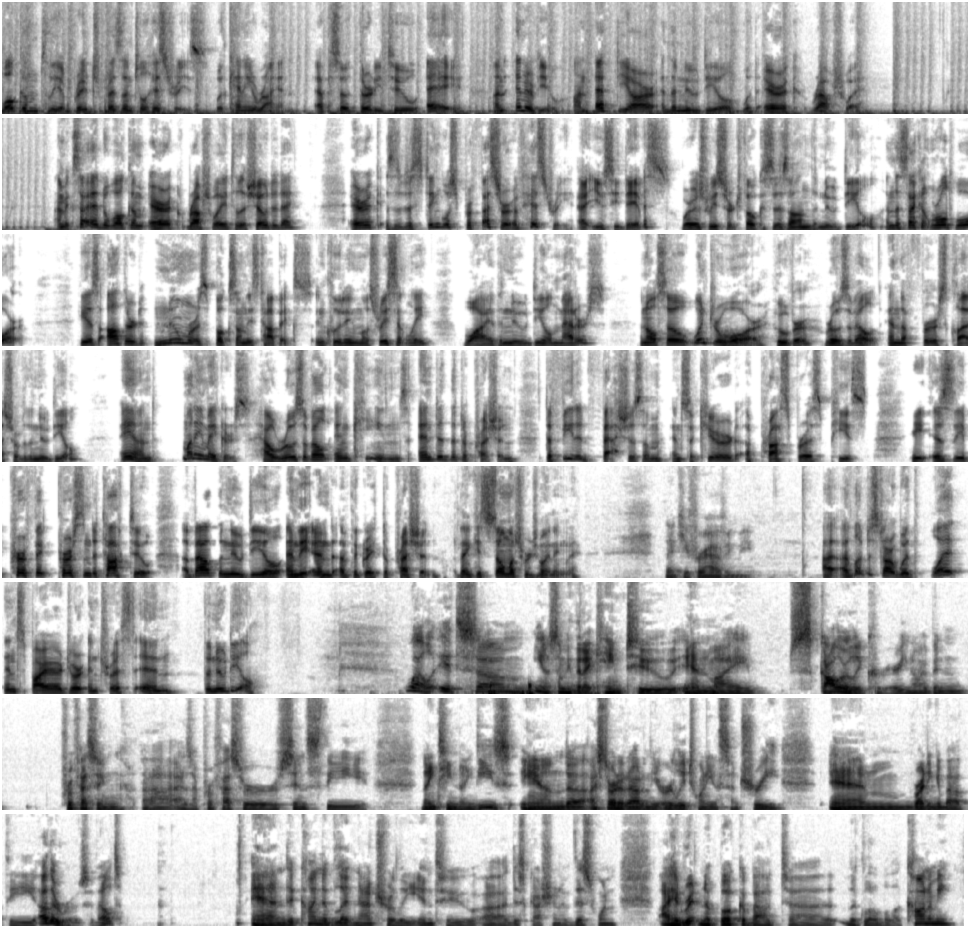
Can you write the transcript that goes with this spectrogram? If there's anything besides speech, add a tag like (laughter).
Welcome to the Abridged Presidential Histories with Kenny Ryan, episode 32A, an interview on FDR and the New Deal with Eric Rauchway. I'm excited to welcome Eric Rauchway to the show today. Eric is a distinguished professor of history at UC Davis, where his research focuses on the New Deal and the Second World War. He has authored numerous books on these topics, including most recently, Why the New Deal Matters, and also Winter War, Hoover, Roosevelt, and the First Clash over the New Deal, and Moneymakers How Roosevelt and Keynes Ended the Depression, Defeated Fascism, and Secured a Prosperous Peace. He is the perfect person to talk to about the New Deal and the end of the Great Depression. Thank you so much for joining me. Thank you for having me. I'd love to start with what inspired your interest in the New Deal? Well, it's um, you know something that I came to in my scholarly career. You know, I've been professing uh, as a professor since the 1990s, and uh, I started out in the early 20th century and writing about the other Roosevelt. And it kind of led naturally into a discussion of this one. I had written a book about uh, the global economy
